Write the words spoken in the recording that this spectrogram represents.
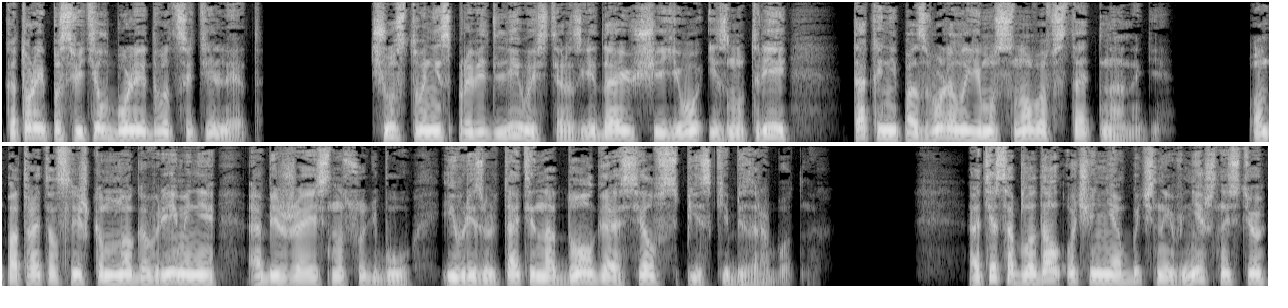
которой посвятил более 20 лет. Чувство несправедливости, разъедающее его изнутри, так и не позволило ему снова встать на ноги. Он потратил слишком много времени, обижаясь на судьбу, и в результате надолго осел в списке безработных. Отец обладал очень необычной внешностью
